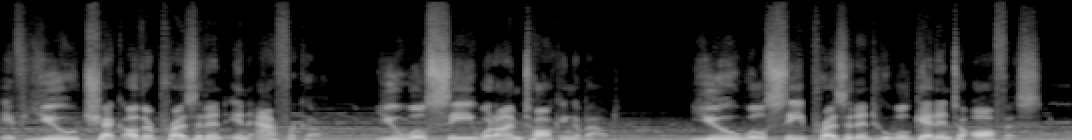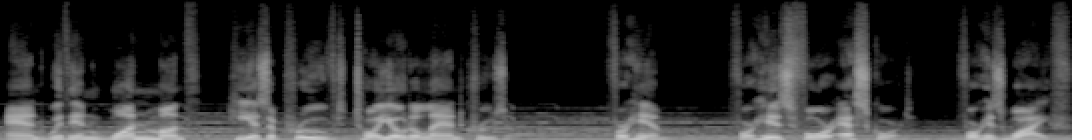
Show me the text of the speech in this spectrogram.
If you check other president in Africa, you will see what I'm talking about. You will see president who will get into office, and within one month, he has approved Toyota Land Cruiser for him, for his four escort, for his wife,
